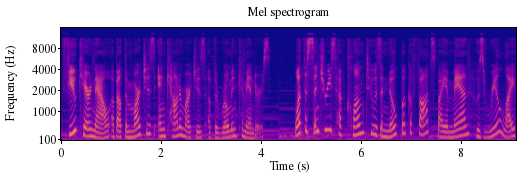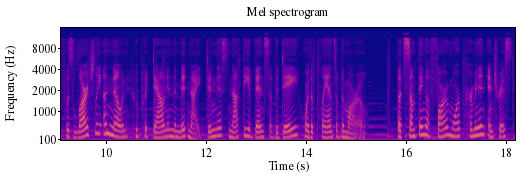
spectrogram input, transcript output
Few care now about the marches and countermarches of the Roman commanders, What the centuries have clung to is a notebook of thoughts by a man whose real life was largely unknown, who put down in the midnight dimness not the events of the day or the plans of the morrow, but something of far more permanent interest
